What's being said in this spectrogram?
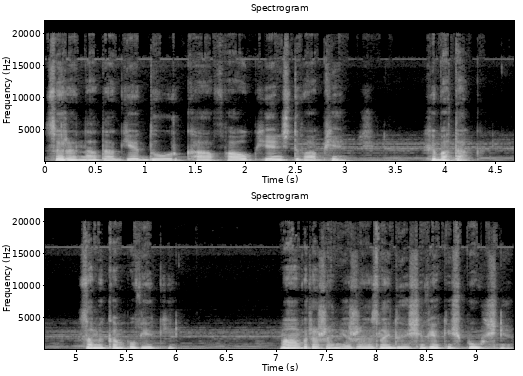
Serenada G-dur KV 525. Chyba tak. Zamykam powieki. Mam wrażenie, że znajduję się w jakimś półśnie.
